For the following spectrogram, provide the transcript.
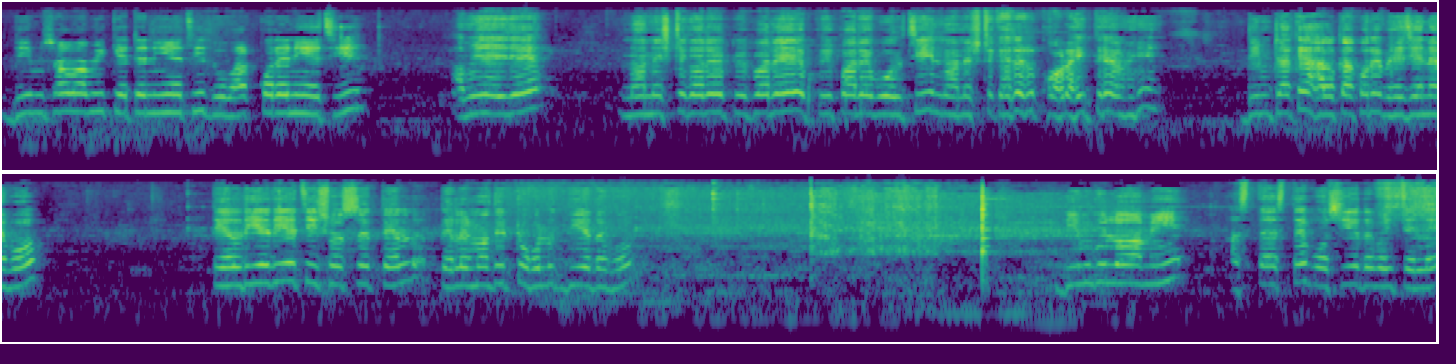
ডিম সব আমি কেটে নিয়েছি, দুভাগ করে নিয়েছি। আমি এই যে নন স্টিকারের পেপারে পেপারে বলছি নন স্টিকারের কড়াইতে আমি ডিমটাকে হালকা করে ভেজে নেব। তেল দিয়ে দিয়েছি, সর্ষের তেল। তেলের মধ্যে একটু হলুদ দিয়ে দেব। ডিমগুলো আমি আস্তে আস্তে বসিয়ে দেবো এই তেলে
